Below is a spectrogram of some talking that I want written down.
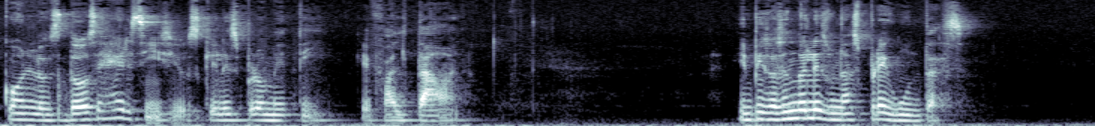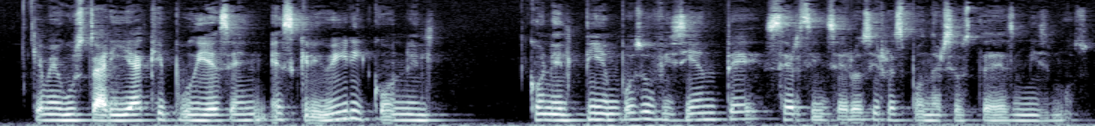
con los dos ejercicios que les prometí que faltaban. Empiezo haciéndoles unas preguntas que me gustaría que pudiesen escribir y con el, con el tiempo suficiente ser sinceros y responderse a ustedes mismos.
